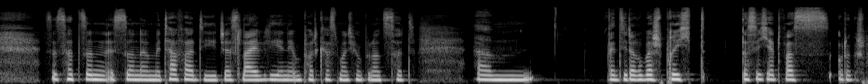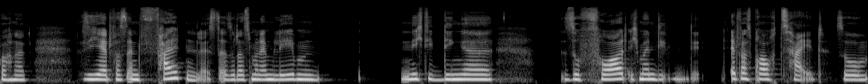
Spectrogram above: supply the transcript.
das hat so ein, ist so eine Metapher, die Jess Lively in ihrem Podcast manchmal benutzt hat, ähm, wenn sie darüber spricht, dass sich etwas oder gesprochen hat, dass sich etwas entfalten lässt. Also dass man im Leben nicht die Dinge sofort, ich meine, die, etwas braucht Zeit. So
